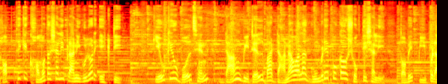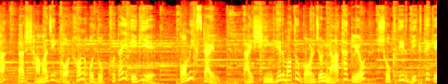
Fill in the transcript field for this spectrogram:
সবথেকে ক্ষমতাশালী প্রাণীগুলোর একটি। কেউ কেউ বলছেন, ডাং বিটেল বা ডানাওয়ালা গুমড়ে পোকাও শক্তিশালী, তবে পিঁপড়া তার সামাজিক গঠন ও দক্ষতায় এগিয়ে কমিক স্টাইল তাই সিংহের মতো গর্জন না থাকলেও শক্তির দিক থেকে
